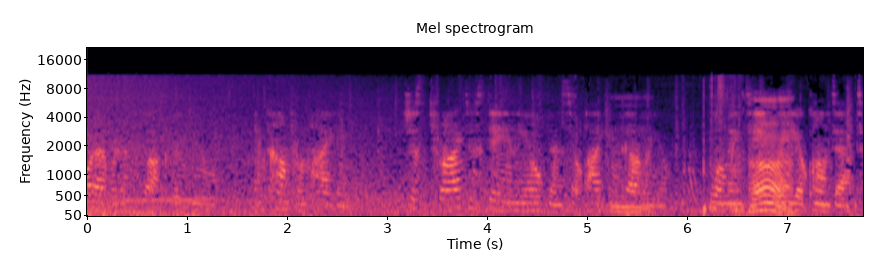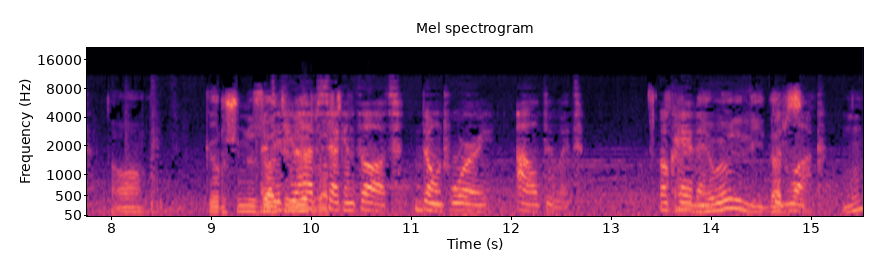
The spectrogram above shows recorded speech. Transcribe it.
whatever the fuck they do, and come from hiding. Just try to stay in the open so I can cover you. We'll maintain Ah. radio contact. Tamam. Görüşümüzü And if you have artık. second thoughts, don't worry. I'll do it. Okay Sen niye then. böyle lidersin? Good luck. Hı?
